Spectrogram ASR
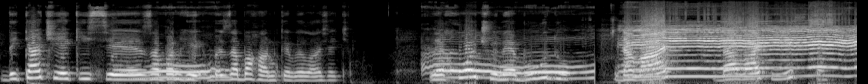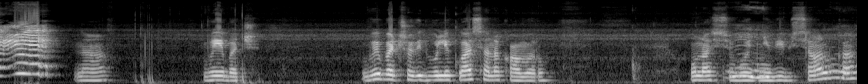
Дитячі якісь е, забанги, забаганки вилазять. Не хочу, не буду. Давай, давай їсти. На. Вибач. Вибач, що відволіклася на камеру. У нас сьогодні вівсянка,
